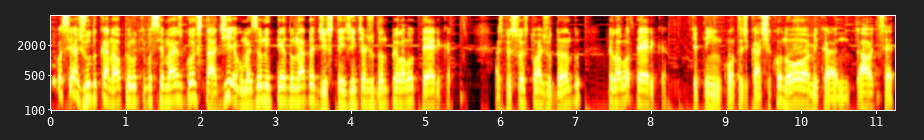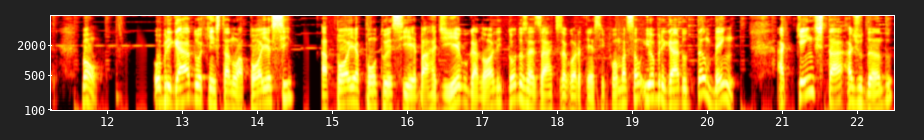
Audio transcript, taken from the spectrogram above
e você ajuda o canal pelo que você mais gostar. Diego, mas eu não entendo nada disso. Tem gente ajudando pela lotérica. As pessoas estão ajudando pela lotérica, que tem conta de caixa econômica, tal, etc. Bom, obrigado a quem está no Apoia-se, apoia.se barra Diego Ganoli. Todas as artes agora têm essa informação. E obrigado também a quem está ajudando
